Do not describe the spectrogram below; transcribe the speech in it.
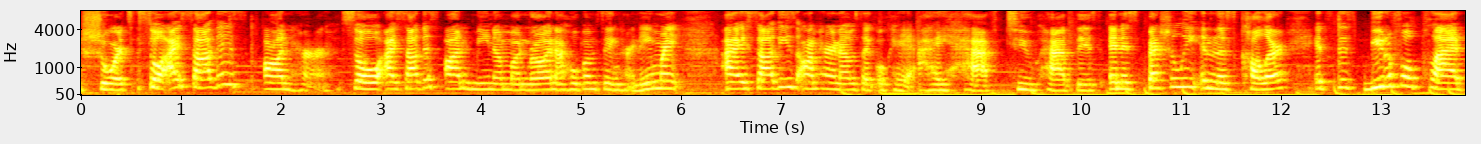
shorts. So i saw this on her. So i saw this on mina monroe and i hope i'm saying her name right. I saw these on her and I was like, okay, I have to have this. And especially in this color, it's this beautiful plaid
